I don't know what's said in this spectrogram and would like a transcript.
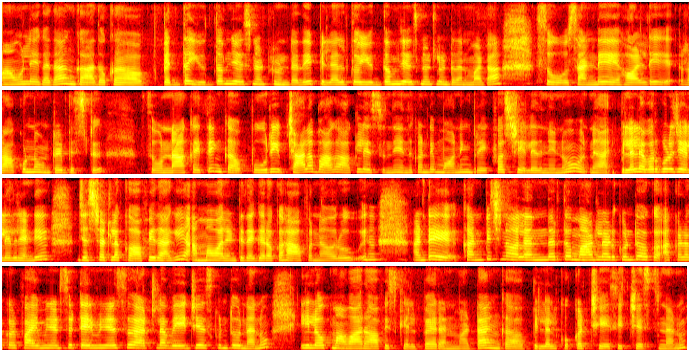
మామూలే కదా. ఇంకా అదొక పెద్ద యుద్ధం చేసినట్లు ఉంటుంది పిల్లలతో యుద్ధం చేసినట్లు ఉంటుంది అనమాట సో సండే హాలిడే రాకుండా ఉంటే బెస్ట్ సో నాకైతే ఇంకా పూరి చాలా బాగా ఆకలేస్తుంది. ఎందుకంటే మార్నింగ్ బ్రేక్ఫాస్ట్ చేయలేదు నేను. నా- పిల్లలు ఎవరు కూడా చేయలేదులేండి జస్ట్ అట్లా కాఫీ తాగి అమ్మ వాళ్ళ ఇంటి దగ్గర ఒక హాఫ్ అన్ అవర్. అంటే కనిపించిన వాళ్ళందరితో మాట్లాడుకుంటూ ఒక అక్కడొక ఫైవ్ మినిట్స్ టెన్ మినిట్స్ అట్లా వెయిట్ చేసుకుంటూ ఉన్నాను. ఈలోపు మా వారు ఆఫీస్కి వెళ్ళిపోయారనమాట ఇంకా పిల్లలకి ఒక్కటి చేసి ఇచ్చేస్తున్నాను.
